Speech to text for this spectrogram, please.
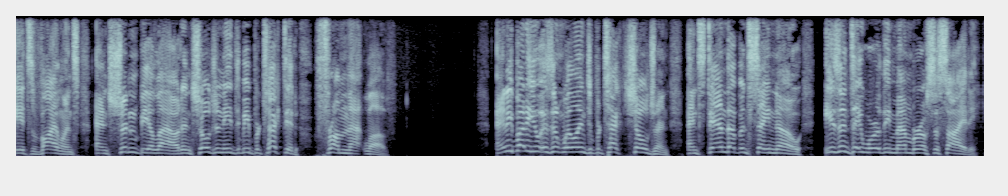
it's violence and shouldn't be allowed, and children need to be protected from that love. Anybody who isn't willing to protect children and stand up and say no isn't a worthy member of society.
